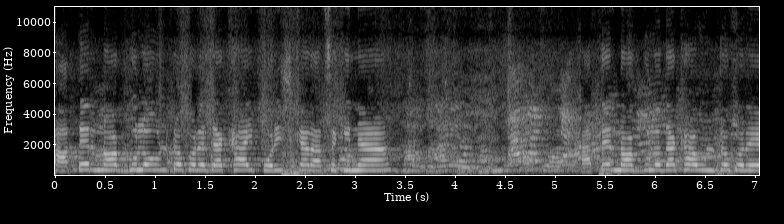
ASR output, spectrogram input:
হাতের নখগুলো উল্টো করে দেখাই, পরিষ্কার আছে কি না হাতের নখগুলো দেখা উল্টো করে.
